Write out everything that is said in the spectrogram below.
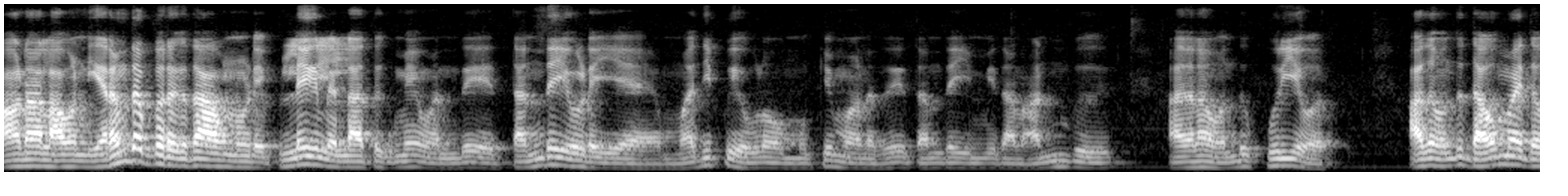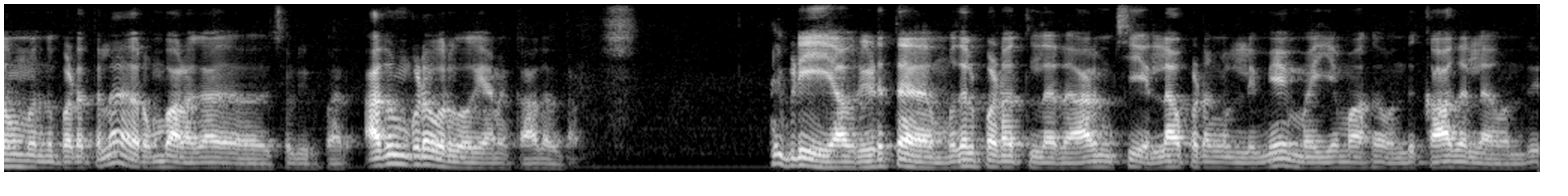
ஆனால் அவன் இறந்த பிறகு தான் அவனுடைய பிள்ளைகள் எல்லாத்துக்குமே வந்து தந்தையுடைய மதிப்பு எவ்வளோ முக்கியமானது தந்தையின் மீதான அன்பு அதெல்லாம் வந்து புரிய வரும். அதை வந்து தவமாய் தவம் இருந்த படத்தில் ரொம்ப அழகாக சொல்லியிருப்பார். அதுவும் கூட ஒரு வகையான காதல் தான் இப்படி அவர் எடுத்த முதல் படத்தில் ஆரம்பித்து எல்லா படங்கள்லையுமே மையமாக வந்து காதலை வந்து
